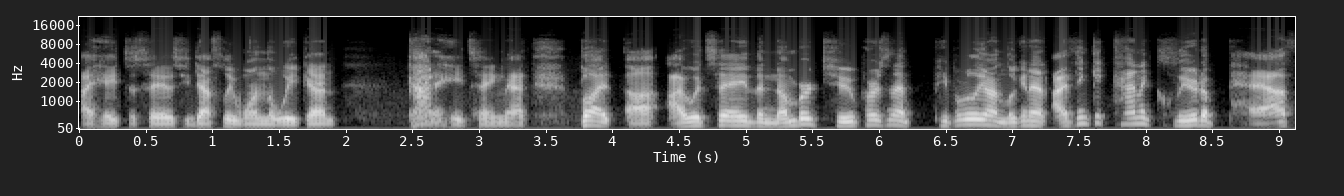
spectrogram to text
I hate to say this, he definitely won the weekend. God, I hate saying that. But uh, I would say the number two person that people really aren't looking at, I think it kind of cleared a path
